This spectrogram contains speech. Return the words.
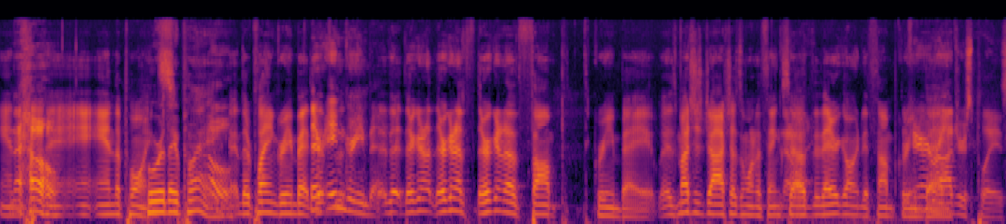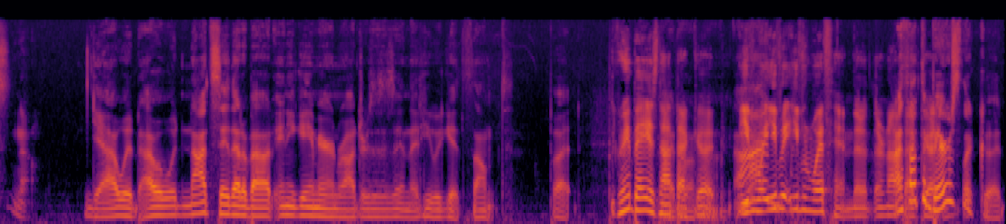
and the, No. and, and the points. Who are they playing? No. They're playing Green Bay. They're in Green Bay. They're, they're gonna they're gonna they're gonna thump Green Bay. As much as Josh doesn't want to think No. so, they're going to thump If Green Aaron Bay. Rodgers plays, no. Yeah, I would I would not say that about any game Aaron Rodgers is in that he would get thumped. But Green Bay is I not that good. know. Even I'm- even even with him, they're they're not. I that thought the good. Bears looked good.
